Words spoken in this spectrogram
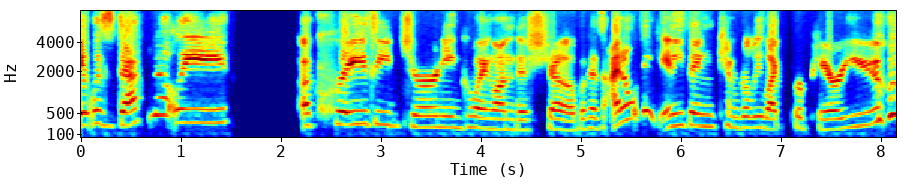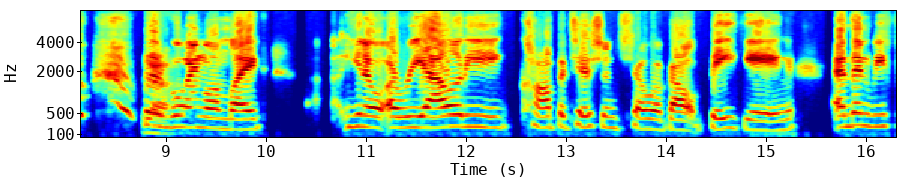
it was definitely a crazy journey going on this show because I don't think anything can really like prepare you for yeah. going on like you know a reality competition show about baking and then we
